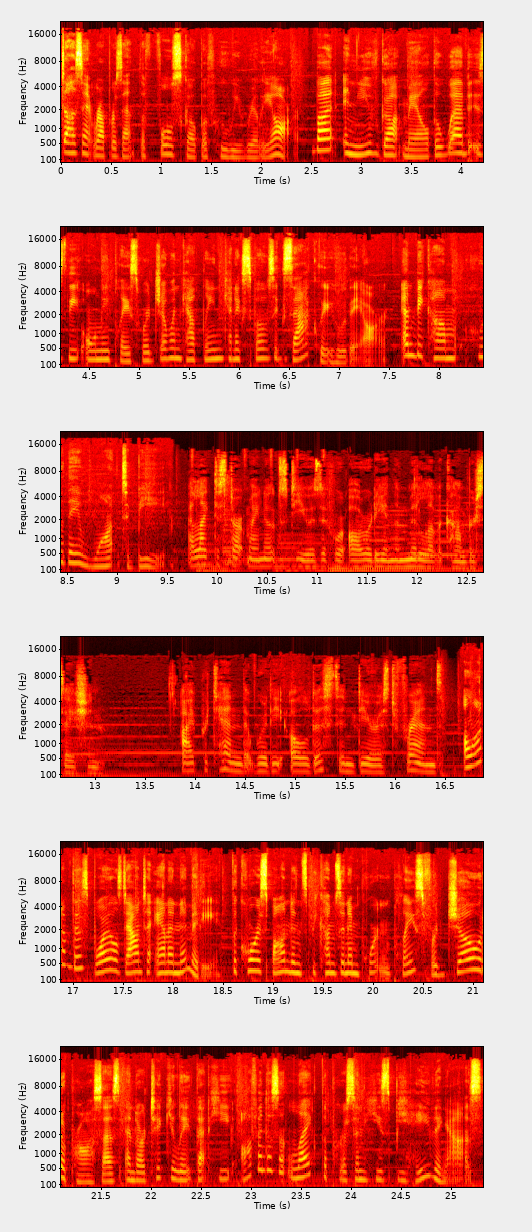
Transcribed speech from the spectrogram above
doesn't represent the full scope of who we really are. But in You've Got Mail, the web is the only place where Joe and Kathleen can expose exactly who they are and become who they want to be. I like to start my notes to you as if we're already in the middle of a conversation. I pretend that we're the oldest and dearest friends. A lot of this boils down to anonymity. The correspondence becomes an important place for Joe to process and articulate that he often doesn't like the person he's behaving as.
